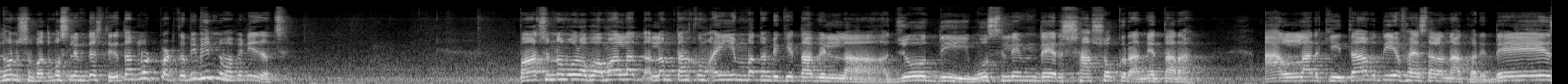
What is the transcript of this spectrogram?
ধন সম্পদ মুসলিম দেশ থেকে তারা লুটপাট করে বিভিন্নভাবে নিয়ে যাচ্ছে। পাঁচ নম্বর তাহকুম আইম্মাতম্বি যদি মুসলিমদের শাসকরা, নেতারা আল্লাহর কিতাব দিয়ে ফেসলা না করে, দেশ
